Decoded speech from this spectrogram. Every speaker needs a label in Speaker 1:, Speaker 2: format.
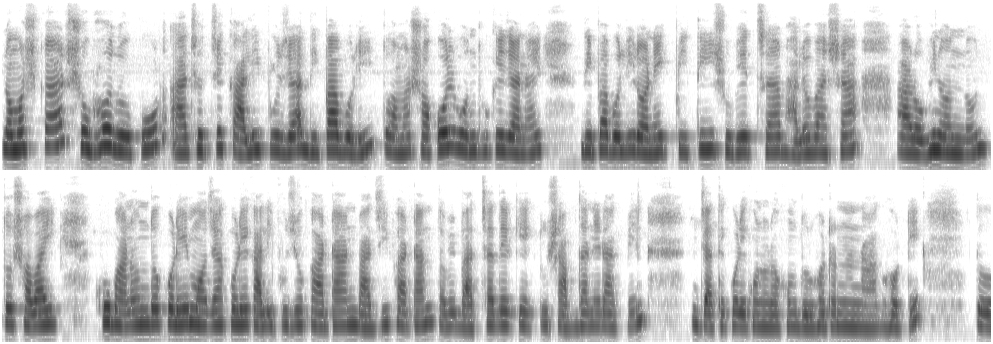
Speaker 1: নমস্কার, শুভ দুপুর। আজ হচ্ছে কালী পূজা, দীপাবলি। তো আমার সকল বন্ধুকে জানাই দীপাবলির অনেক প্রীতি, শুভেচ্ছা, ভালোবাসা আর অভিনন্দন। তো সবাই খুব আনন্দ করে, মজা করে কালী পুজো কাটান, বাজি ফাটান। তবে বাচ্চাদেরকে একটু সাবধানে রাখবেন, যাতে করে কোনো রকম দুর্ঘটনা না ঘটে। তো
